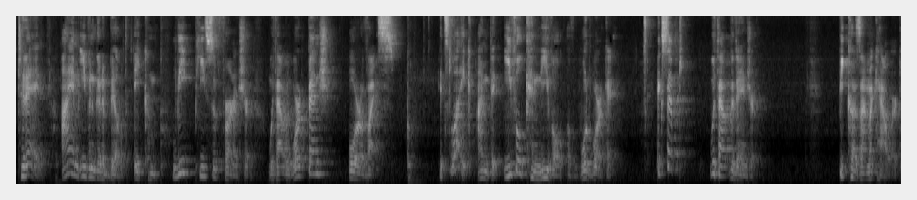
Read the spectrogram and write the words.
Today, I am even gonna build a complete piece of furniture without a workbench or a vise. It's like I'm the Evel Knievel of woodworking, except without the danger. Because I'm a coward.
